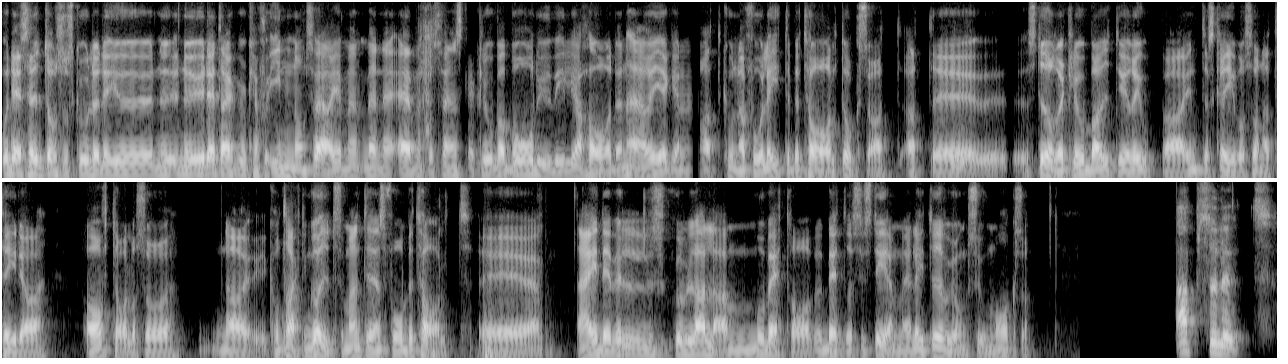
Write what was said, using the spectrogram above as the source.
Och dessutom så skulle det ju, nu, nu är detta kanske inom Sverige, men, men även för svenska klubbar borde ju vilja ha den här regeln att kunna få lite betalt också. Att, att eh, större klubbar ute i Europa inte skriver sådana tidiga avtal och så när kontrakten går ut så man inte ens får betalt. Eh, nej, det väl, skulle väl alla må bättre av. Bättre system med lite övergångssummor också. Absolut.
